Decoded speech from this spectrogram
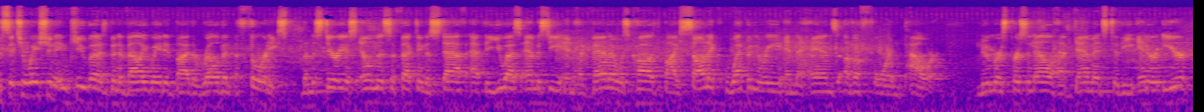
The situation in Cuba has been evaluated by the relevant authorities. The mysterious illness affecting the staff at the U.S. Embassy in Havana was caused by sonic weaponry in the hands of a foreign power. Numerous personnel have damage to the inner ear,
